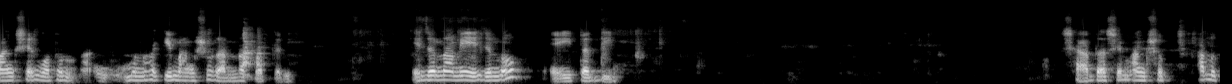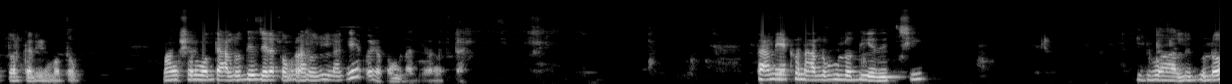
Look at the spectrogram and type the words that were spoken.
মাংসের মতন, মনে হয় কি মাংস রান্না তরকারি। এই জন্য আমি এই জন্য এইটা দিই। স্বাদ আসে মাংস, আলুর তরকারির মতো। মাংসের মধ্যে আলু দিয়ে যেরকম রান্না লাগে, ওইরকম লাগে অনেকটা। তা আমি এখন আলুগুলো দিয়ে দিচ্ছি। ধোয়া আলুগুলো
